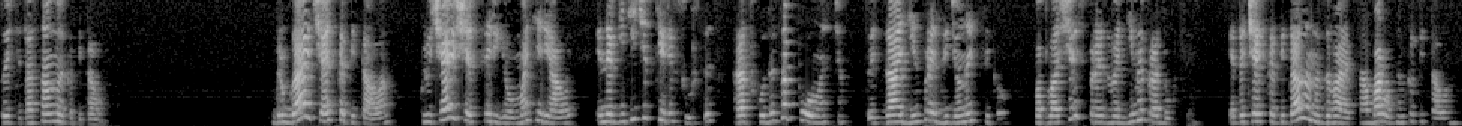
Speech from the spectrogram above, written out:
То есть это основной капитал. Другая часть капитала, включающая сырье, материалы, энергетические ресурсы, расходуется полностью, то есть за один произведенный цикл, воплощаясь в производимой продукции. Эта часть капитала называется оборотным капиталом.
